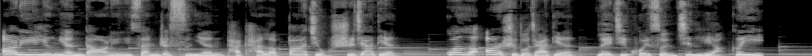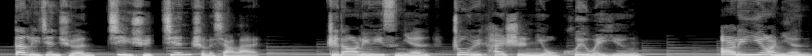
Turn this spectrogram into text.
二零一零年到二零一三这四年，他开了八九十家店，关了二十多家店，累计亏损近两个亿。但李健全继续坚持了下来。直到二零一四年，终于开始扭亏为盈。二零一二年，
